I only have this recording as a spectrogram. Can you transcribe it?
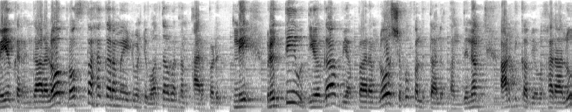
మీ యొక్క రంగాలలో ప్రోత్సాహకరమైనటువంటి వాతావరణం ఏర్పడుతుంది. వృత్తి ఉద్యోగ వ్యాపారంలో శుభ ఫలితాలు అందిన ఆర్థిక వ్యవహారాలు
